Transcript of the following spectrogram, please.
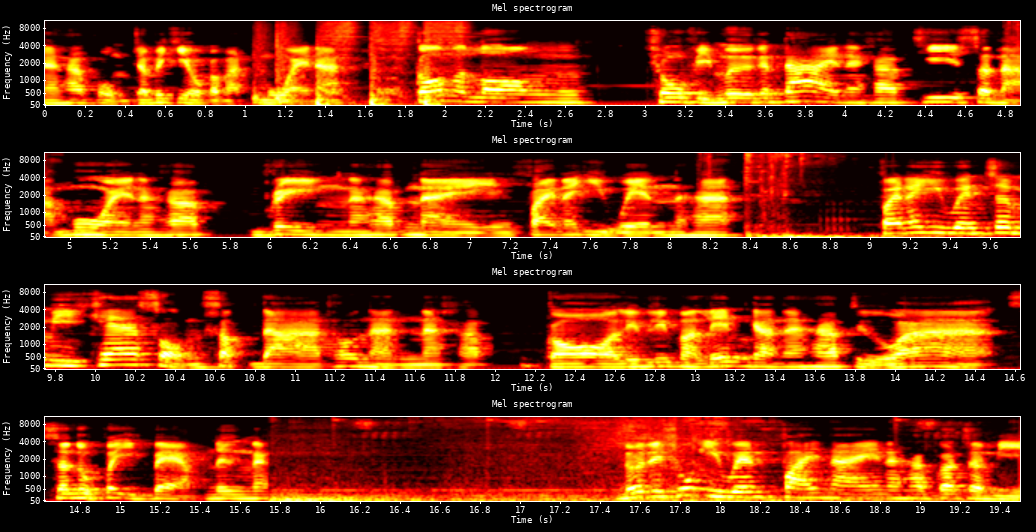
นะครับ ผมจะไม่เกี่ยวกับหมัดมวยนะ ก็มาลองโชว์ฝีมือกันได้นะครับ ที่สนามมวยนะครับริงนะครับในไฟในอีเวนต์นะฮะ ไฟในอีเวนต์จะมีแค่ 2 สัปดาห์เท่านั้นนะครับ ก็รีบๆมาเล่นกันนะครับ ถือว่าสนุกไปอีกแบบหนึ่งนะ โดยในช่วงอีเวนต์ไฟไนนะครับ ก็จะมี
